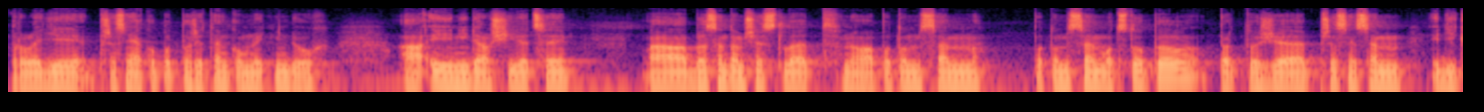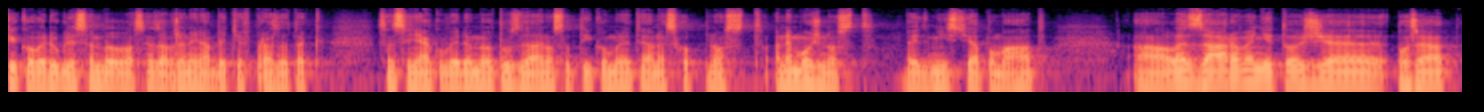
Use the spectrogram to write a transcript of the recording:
pro lidi, přesně jako podpořit ten komunitní duch a i jiné další věci. A byl jsem tam 6 let, no a potom jsem, potom jsem odstoupil, protože přesně jsem i díky covidu, kdy jsem byl vlastně zavřený na bytě v Praze, tak jsem si nějak uvědomil tu vzdálenost od té komunity a neschopnost a nemožnost být v místě a pomáhat. Ale zároveň i to, že pořád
